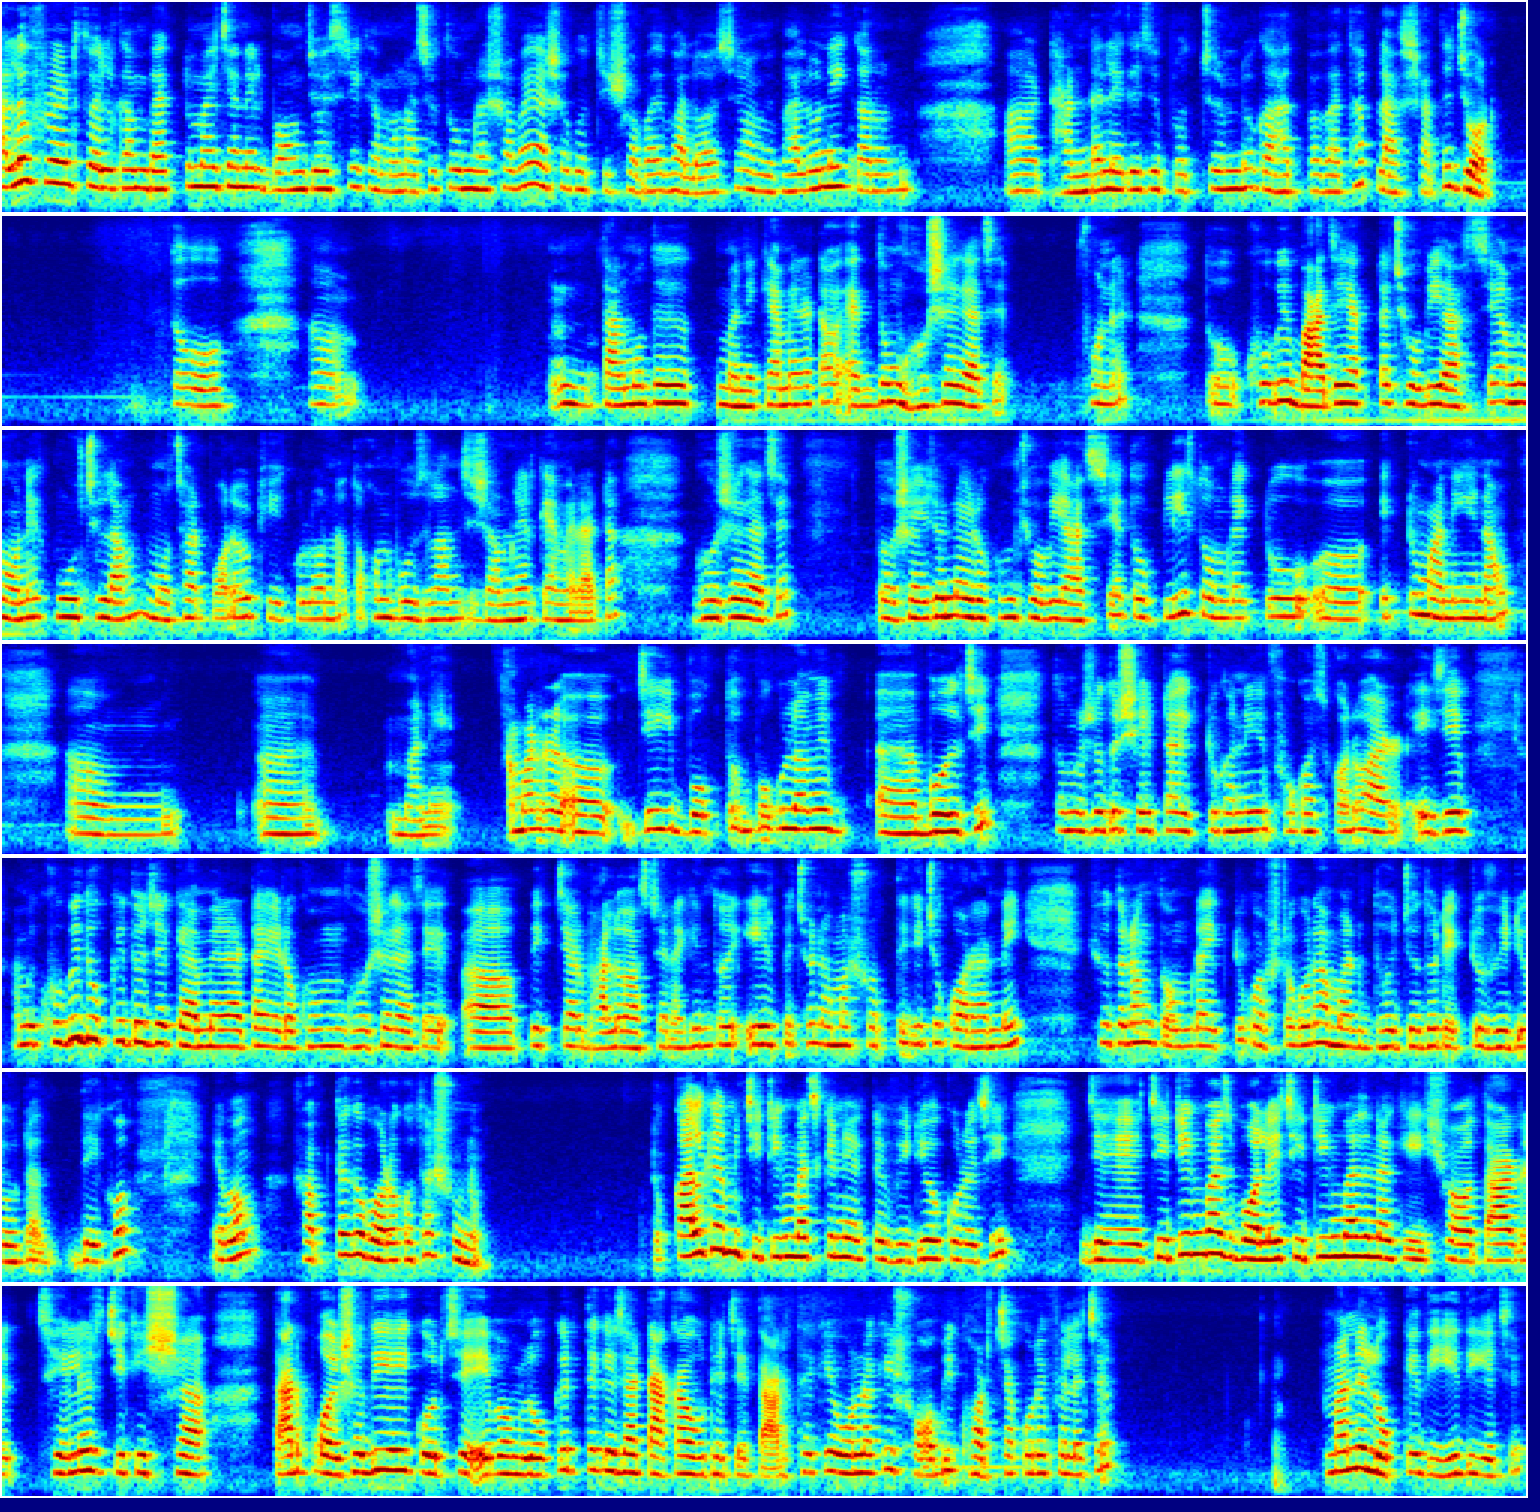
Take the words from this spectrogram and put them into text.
Hello friends welcome back to my channel Bong Jayashree কেমন আছো তোমরা সবাই? আশা করছি সবাই ভালো আছো, আমি ভালো নেই কারণ ঠান্ডা লেগেছে প্রচণ্ড, গা হাত পা ব্যথা প্লাস সাথে জ্বর। তো তার মধ্যে মানে ক্যামেরাটাও একদম ঘষে গেছে ফোনের। তো খুবই বাজে একটা ছবি আসছে, আমি অনেক মুছলাম, মোছার পরেও ঠিক হলো না, তখন বুঝলাম যে সামনের ক্যামেরাটা ঘষে গেছে। তো সেই জন্য এরকম ছবি আসছে। তো প্লিজ তোমরা একটু একটু মানিয়ে নাও। মানে আমার যেই বক্তব্যগুলো আমি বলছি, তোমরা শুধু সেটা একটুখানি ফোকাস করো। আর এই যে আমি খুবই দুঃখিত যে ক্যামেরাটা এরকম ঘষে গেছে পিকচার ভালো আসছে না। কিন্তু এর পেছনে আমার সত্যি কিছু করার নেই। সুতরাং তোমরা একটু কষ্ট করে আমার ধৈর্য ধরে একটু ভিডিওটা দেখো। এবং সবথেকে বড় কথা, শুনো। তো কালকে আমি চিটিংবাজকে নিয়ে একটা ভিডিও করেছি যে চিটিংবাজ বলে চিটিংবাজ নাকি স, তার ছেলের চিকিৎসা, তার পয়সা দিয়েই করছে এবং লোকের থেকে যা টাকা উঠেছে তার থেকে ও নাকি সবই খরচা করে ফেলেছে। মানে লোককে দিয়ে দিয়েছে।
